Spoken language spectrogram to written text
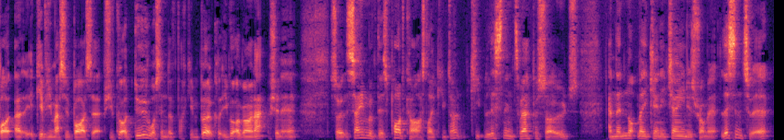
uh, give you massive biceps. You've got to do what's in the fucking book. Like, you've got to go and action it. So the same with this podcast. Like, you don't keep listening to episodes and then not make any changes from it. Listen to it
